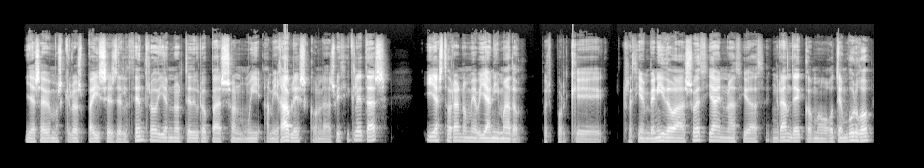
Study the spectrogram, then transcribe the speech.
Ya sabemos que los países del centro y el norte de Europa son muy amigables con las bicicletas y hasta ahora no me había animado, pues porque recién venido a Suecia en una ciudad grande como Gotemburgo,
